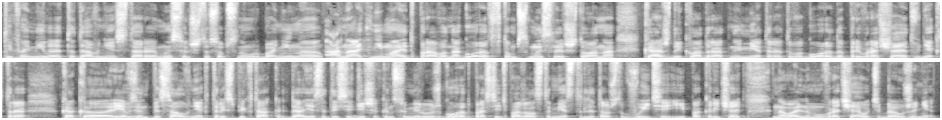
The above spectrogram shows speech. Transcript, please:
Ты пойми, это давняя старая мысль, что, собственно, урбанина, она отнимает право на город в том смысле, что она каждый квадратный метр этого города превращает в некоторое, как э, Ревзин писал, в некоторый спектакль. Да, если ты сидишь и консумируешь город, простите, пожалуйста, места для того, чтобы выйти и покричать Навальному врача, у тебя уже нет.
